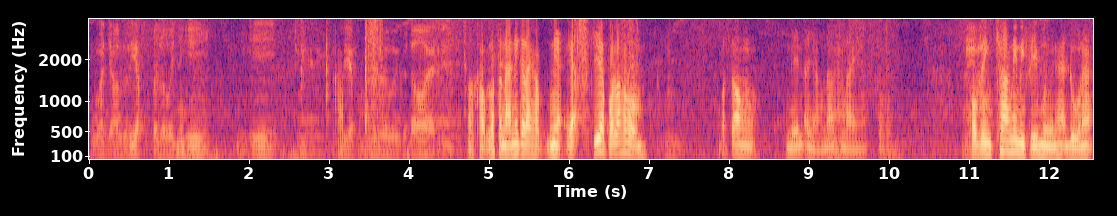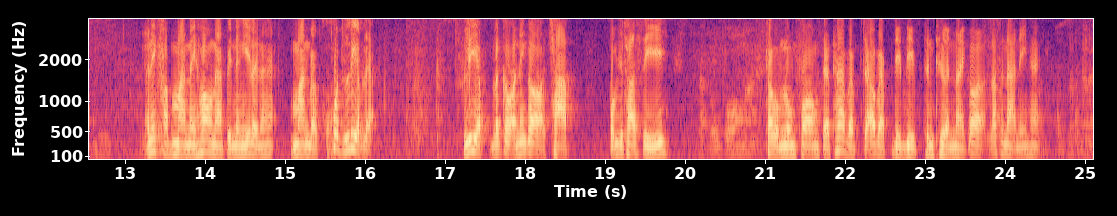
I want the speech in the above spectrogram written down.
หรือว่าจะเอาเรียบไปเลยอย่างนี้อย่างนี้ครับเรียบนี่เลยก็ได้เอาครับ ลักษณะนี้ก็ได้ครับเนี่ยเรียบพอแล้วครับผมอืมบ่ต้องเน้นอะไรอย่างนักในครับครั บผมผมเป็นช่างนี่มีฝีมือนะฮะดูนะ อันนี้ขับมันในห้องนะเป็นอย่างนี้เลยนะฮะมันแบบโคตรเรียบเลยอะเรียบแล้วก็อันนี้ก็ฉาบ ผมจะทาสี ครับลงฟองนะครับผมลมฟอง แต่ถ้าแบบจะเอาแบบดิบๆเถื่อนๆหน่อยก็ลักษณะนี้นะฮะลักษณะ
